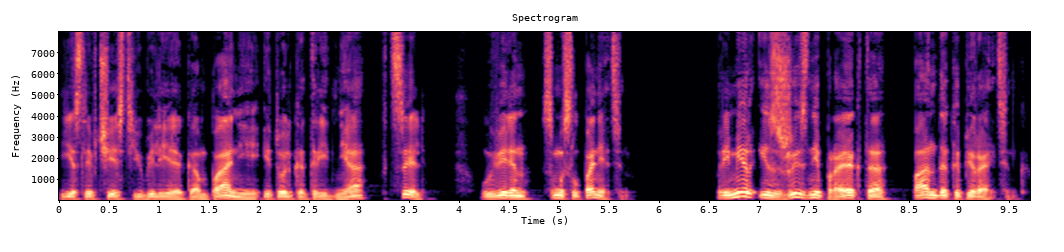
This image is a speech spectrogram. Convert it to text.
Если в честь юбилея компании и только три дня — в цель. Уверен, смысл понятен. Пример из жизни проекта «Панда Копирайтинг».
